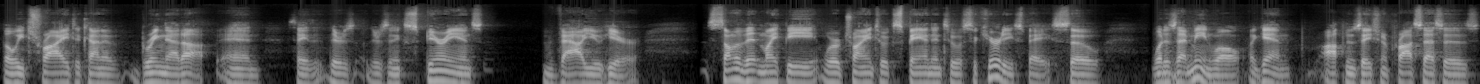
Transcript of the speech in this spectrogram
but we try to kind of bring that up and say there's there's an experience value here. Some of it might be we're trying to expand into a security space. So what does that mean? Well, again, optimization of processes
